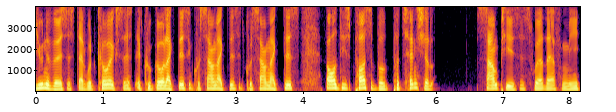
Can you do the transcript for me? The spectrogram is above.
universes that would coexist. It could go like this, it could sound like this, it could sound like this. All these possible potential sound pieces were there for me.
